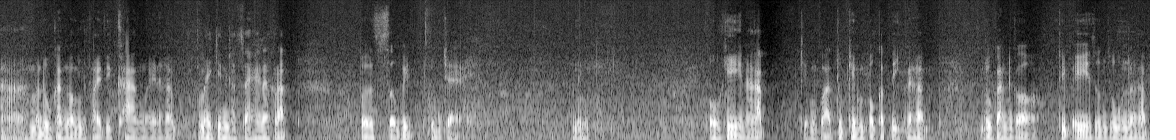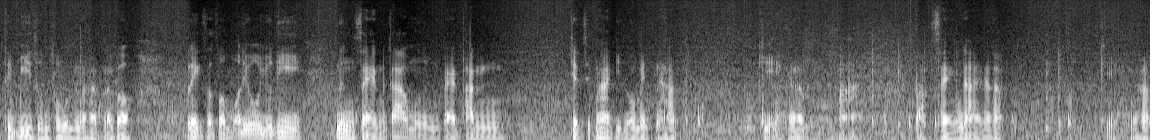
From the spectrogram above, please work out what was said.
อ่ามาดูกันว่ามีไฟติดค้างไหมนะครับ ไม่กินกระแสนะครับ เปิดสวิตช์กุญแจนี่โอเคนะครับ เข็มกวาดทุกเข็มปกตินะครับ ดูกันก็ทิป A 0 0นะครับทิป B 0 0นะครับ แล้วก็เลขสะสมออดิโออยู่ที่ 198,075 กิโลเมตรนะครับ โอเคนะครับอ่าปรับแสงได้นะครับ โอเคนะครับ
